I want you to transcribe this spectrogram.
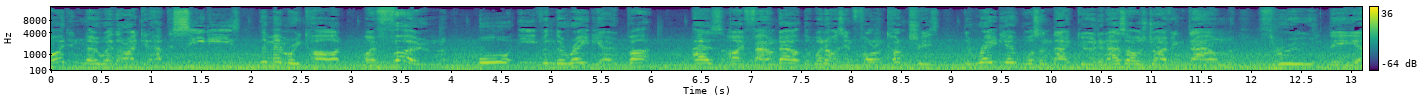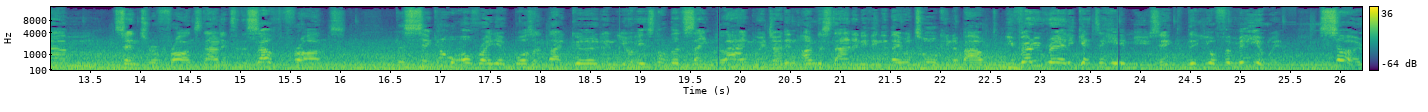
I didn't know whether I could have the CDs, the memory card, my phone, or even the radio. But as I found out that when I was in foreign countries, the radio wasn't that good. And as I was driving down through the um, centre of France, down into the south of France, the signal of radio wasn't that good and it's not the same language. I didn't understand anything that they were talking about. You very rarely get to hear music that you're familiar with. So,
